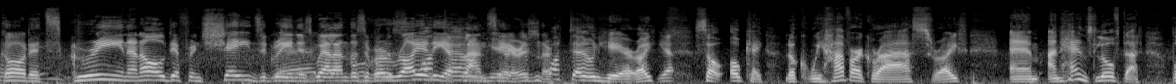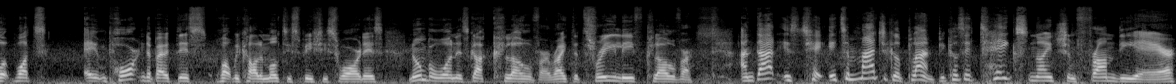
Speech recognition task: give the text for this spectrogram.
God, it's green and all different shades of green yeah, as well, yeah. and there's oh, a variety of plants here, here, isn't there? What down here, right? Yep. So, okay, look, we have our grass, right? Um, and hens love that. But what's important about this, what we call a multi-species sward, is number one, it's got clover, right? The three-leaf clover, and that is ta- it's a magical plant because it takes nitrogen from the air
